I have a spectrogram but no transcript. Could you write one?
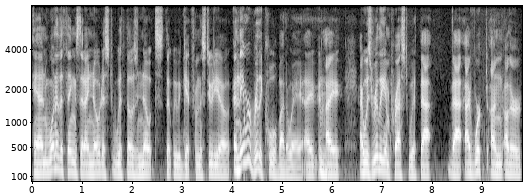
and one of the things that I noticed with those notes that we would get from the studio and they were really cool by the way I I I was really impressed with that that I've worked on other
